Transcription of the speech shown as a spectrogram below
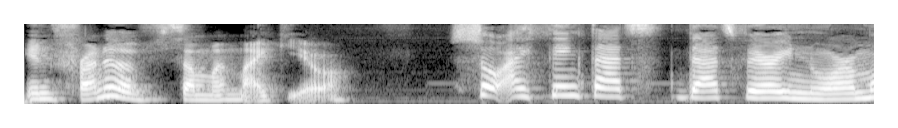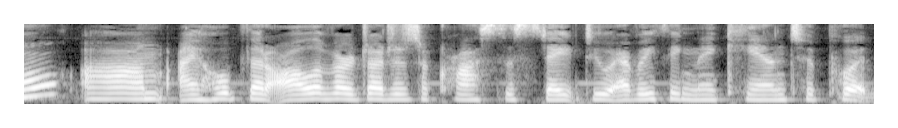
in front of someone like you? So I think that's that's very normal. Um, I hope that all of our judges across the state do everything they can to put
